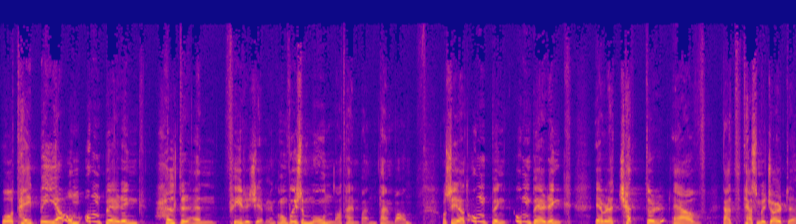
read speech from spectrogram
Og de bia om ombering helter enn fyrirgiving. Hon viser månen av tegnbanen. Hon sier at ombering er et kjetter av at det som er gjør det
